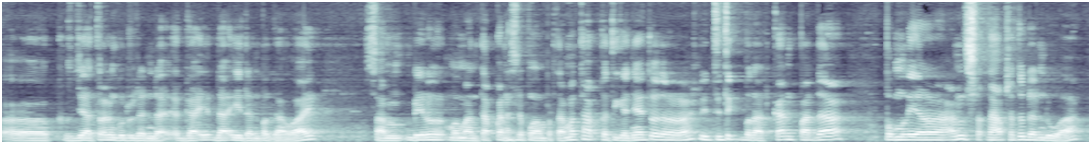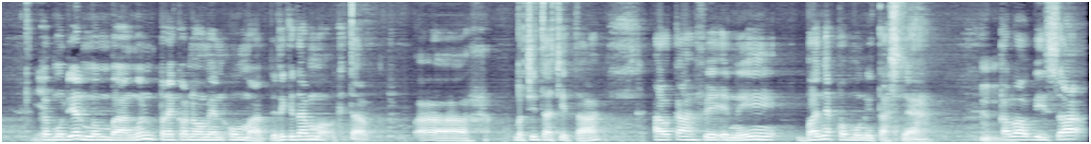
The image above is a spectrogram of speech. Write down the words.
eh, kesejahteraan guru dan da- gai- dai dan pegawai sambil memantapkan hasil pengalaman pertama tahap ketiganya itu adalah dititik beratkan pada pemeliharaan tahap satu dan dua kemudian membangun perekonomian umat. Jadi kita mau kita eh, bercita-cita Al Kahfi ini banyak komunitasnya. Kalau bisa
